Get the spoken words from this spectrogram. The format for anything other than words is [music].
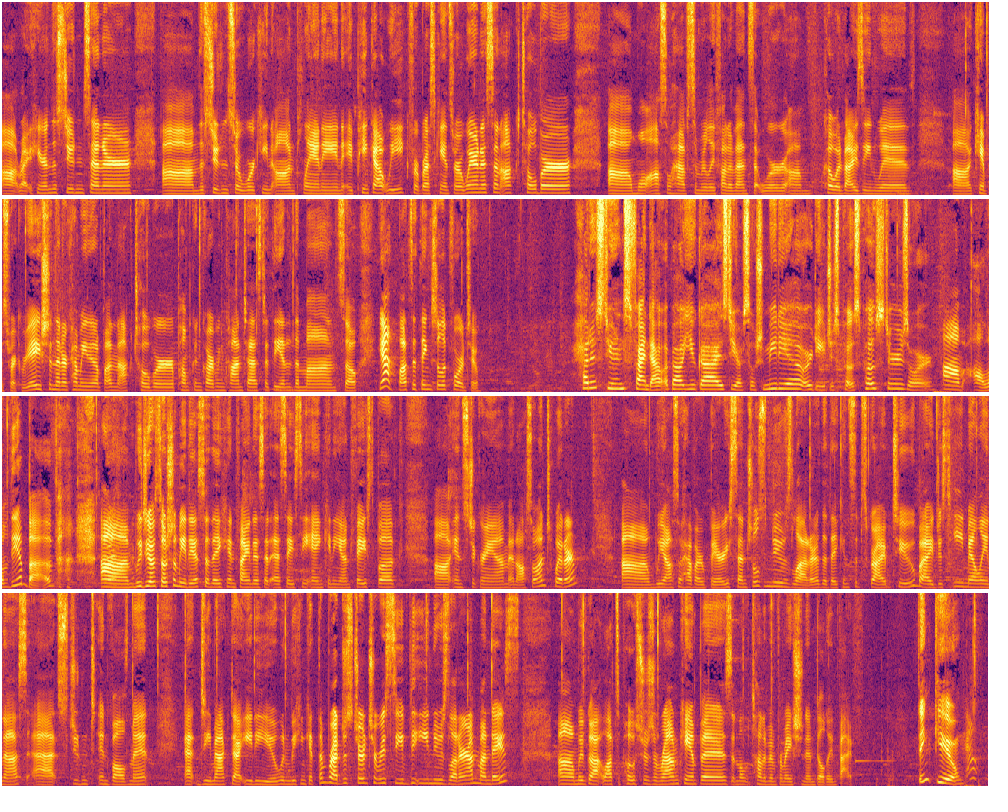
Uh, right here in the Student Center. Um, the students are working on planning a Pink Out Week for breast cancer awareness in October. Um, we'll also have some really fun events that we're um, co advising with uh, Campus Recreation that are coming up in October, pumpkin carving contest at the end of the month. So, yeah, lots of things to look forward to. How do students find out about you guys? Do you have social media or do you just post posters or? Um, all of the above. [laughs] um, we do have social media, so they can find us at SAC Ankeny on Facebook, uh, Instagram, and also on Twitter. Um, we also have our Bear Essentials newsletter that they can subscribe to by just emailing us at studentinvolvement at dmacc.edu, and we can get them registered to receive the e newsletter on Mondays. Um, we've got lots of posters around campus and a ton of information in Building 5. Thank you. Yeah.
